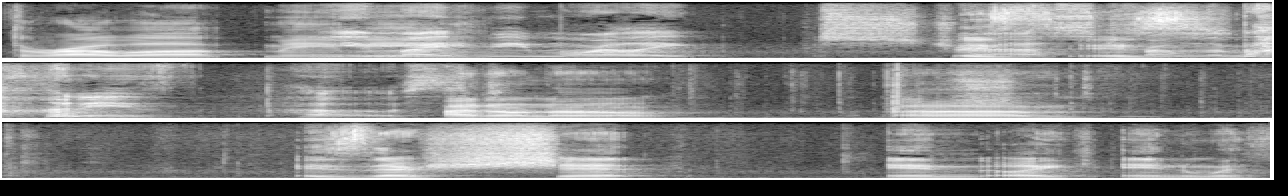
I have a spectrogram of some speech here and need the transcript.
Throw up, maybe. you might be more like stressed is- from the body's post. I don't know. Um, is there shit in like in with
